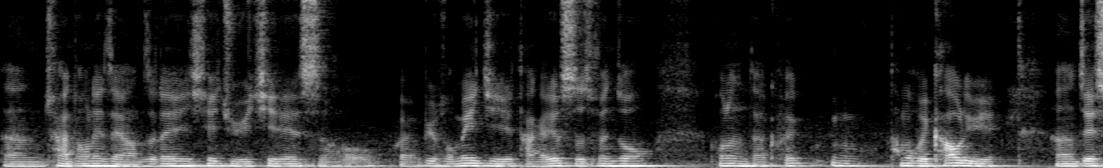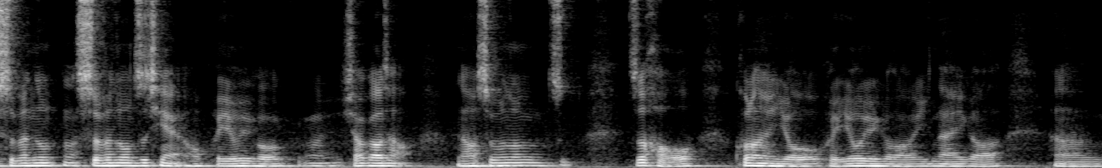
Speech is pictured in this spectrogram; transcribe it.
嗯传统的这样子的一些剧集的时候，会比如说每集大概有四十分钟，可能在会嗯他们会考虑嗯这十分钟十分钟之前会有一个嗯小高潮，然后十分钟之。之后可能又会有一个迎来一个嗯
